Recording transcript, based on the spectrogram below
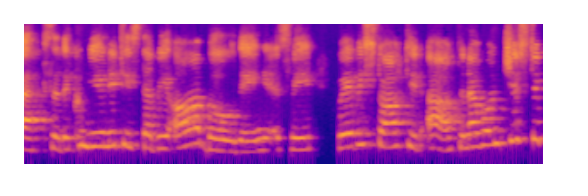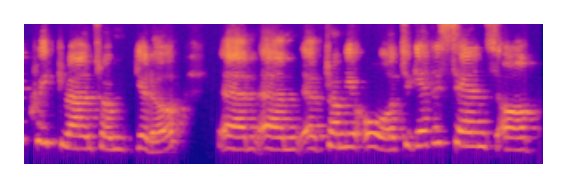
apps and the communities that we are building as we where we started out. And I want just a quick round from you know um, um, uh, from you all to get a sense of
